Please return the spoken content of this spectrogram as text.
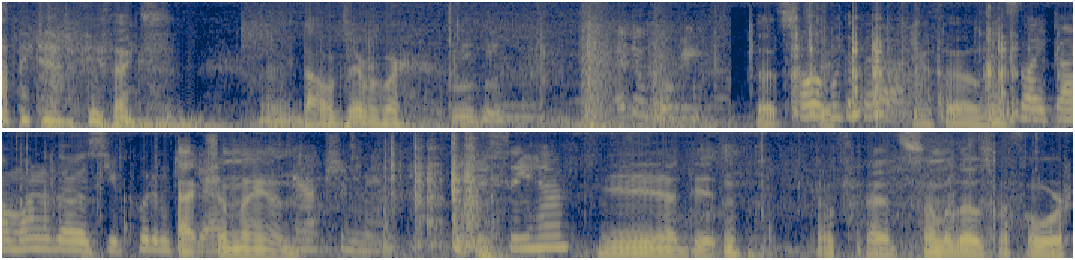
I picked out a few things. Uh, dogs everywhere. Hey, no poopy. That's Oh, two- look at that. 2000. It's like um, one of those you put them together. Action Man. Action Man. Did you see him? Yeah, I didn't. I've had some of those before.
